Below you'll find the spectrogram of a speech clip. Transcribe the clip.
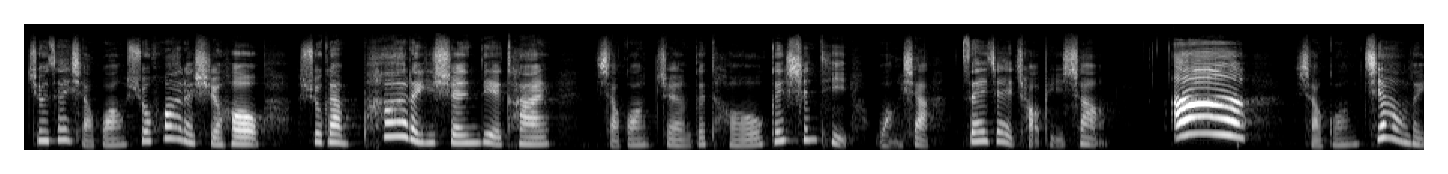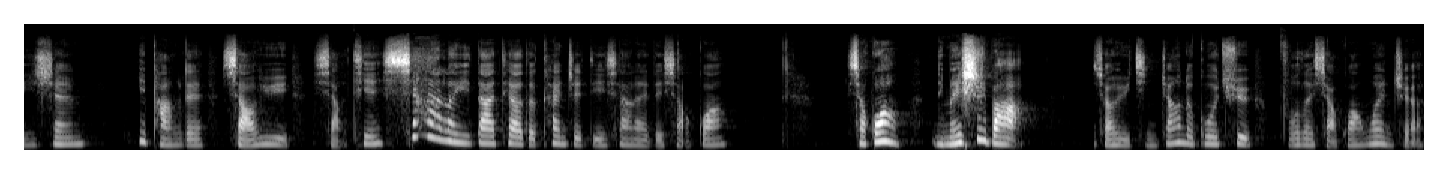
就在小光说话的时候，树干“啪”的一声裂开，小光整个头跟身体往下栽在草皮上。啊！小光叫了一声，一旁的小雨、小天吓了一大跳的看着跌下来的小光。小光，你没事吧？小雨紧张的过去扶了小光，问着，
